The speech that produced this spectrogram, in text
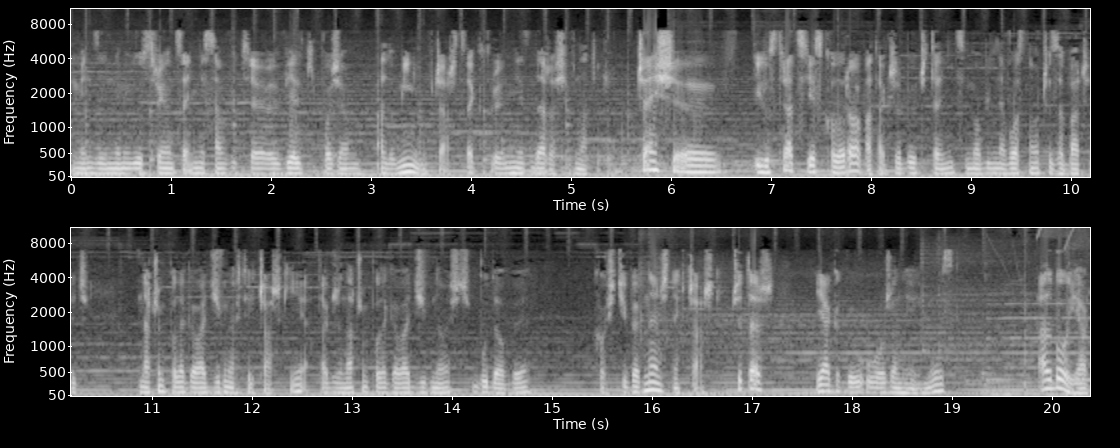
innymi ilustrujące niesamowicie wielki poziom aluminium w czaszce, który nie zdarza się w naturze. Część ilustracji jest kolorowa, tak żeby czytelnicy mogli na własne oczy zobaczyć, na czym polegała dziwność tej czaszki, a także na czym polegała dziwność budowy kości wewnętrznych czaszki, czy też jak był ułożony jej mózg, albo jak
